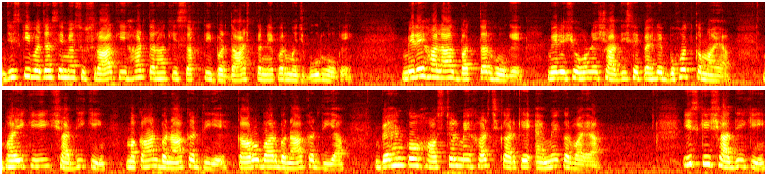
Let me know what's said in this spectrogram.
जिसकी वजह से मैं ससुराल की हर तरह की सख्ती बर्दाश्त करने पर मजबूर हो गई। मेरे हालात बदतर हो गए। मेरे शोहर ने शादी से पहले बहुत कमाया। भाई की शादी की, मकान बना कर दिए, कारोबार बना कर दिया, बहन को हॉस्टल में खर्च करके एमए करवाया, इसकी शादी की,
